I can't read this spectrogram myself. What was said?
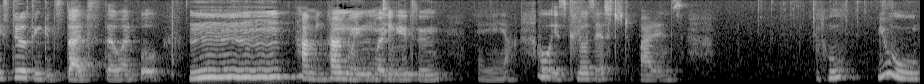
I still think it's that the one for mm, humming humming while eating. eating. Yeah, who is closest to parents who You.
